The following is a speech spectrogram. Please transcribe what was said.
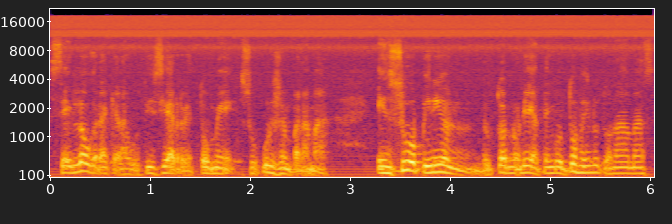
se logra que la justicia retome su curso en Panamá. En su opinión, doctor Noriega, tengo dos minutos nada más,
